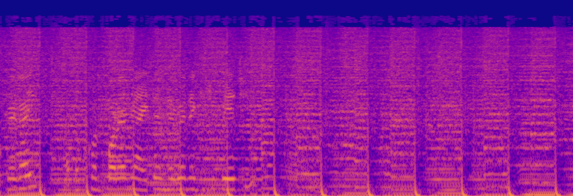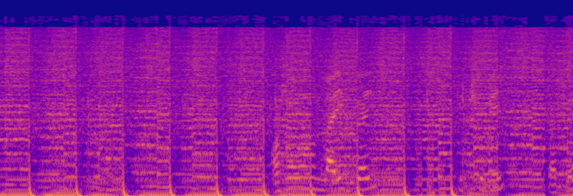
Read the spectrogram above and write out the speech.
ওকে গাই এতক্ষণ পরে আমি আইটেম ভেবে কিছু পেয়েছি? কাছে।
